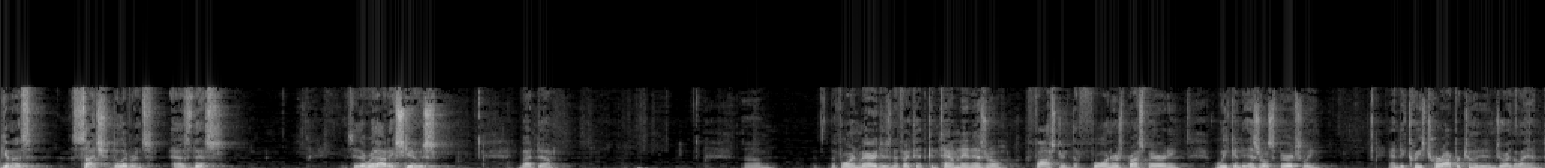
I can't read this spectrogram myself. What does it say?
given us such deliverance as this. See, they're without excuse, but uh, um, the foreign marriages, in effect, had contaminated Israel, fostered the foreigner's prosperity, weakened Israel spiritually, and decreased her opportunity to enjoy the land,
